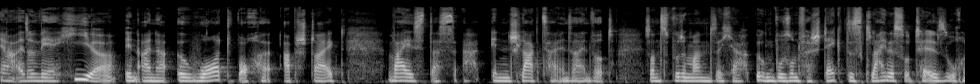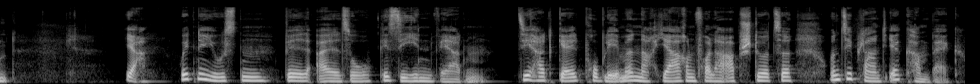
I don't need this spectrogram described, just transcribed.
Ja, also wer hier in einer Award-Woche absteigt, weiß, dass in Schlagzeilen sein wird. Sonst würde man sich ja irgendwo so ein verstecktes kleines Hotel suchen. Ja, Whitney Houston will also gesehen werden. Sie hat Geldprobleme nach Jahren voller Abstürze und sie plant ihr Comeback.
